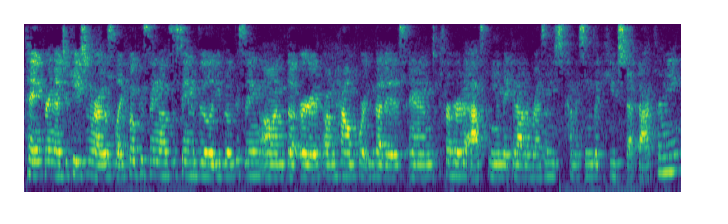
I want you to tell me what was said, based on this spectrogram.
paying for an education where I was like focusing on sustainability, focusing on the earth, on how important that is, and for her to ask me to make it out of resin just kind of seemed like a huge step back for me.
